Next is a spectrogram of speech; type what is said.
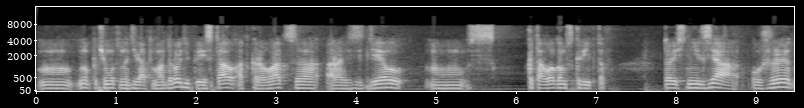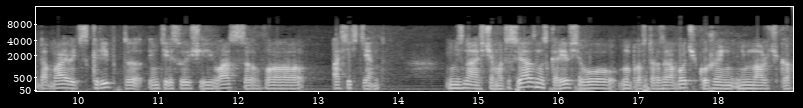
ну, почему-то на девятом андроиде перестал открываться раздел с каталогом скриптов. То есть нельзя уже добавить скрипт, интересующий вас в ассистент. Не знаю, с чем это связано. Скорее всего, ну просто разработчик уже немножечко,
